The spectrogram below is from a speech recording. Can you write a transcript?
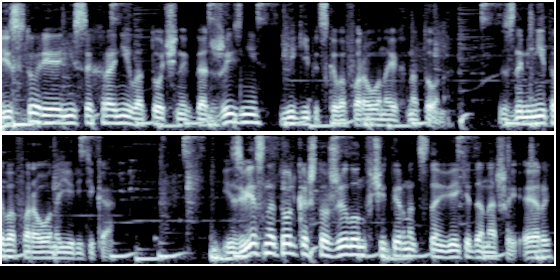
История не сохранила точных дат жизни египетского фараона Эхнатона, знаменитого фараона-еретика. Известно только, что жил он в XIV веке до нашей эры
